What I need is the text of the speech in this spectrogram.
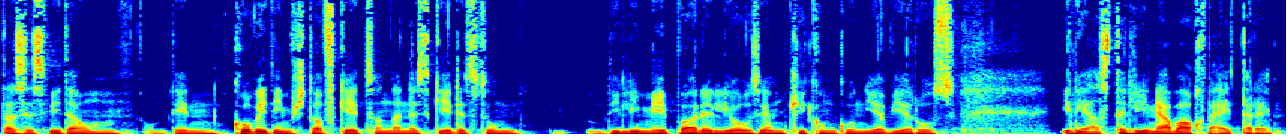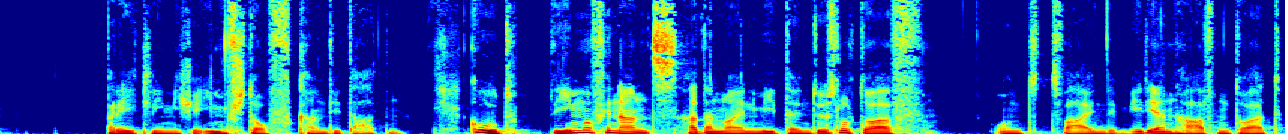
dass es wieder um, um den Covid-Impfstoff geht, sondern es geht jetzt um, um die Limé-Borreliose und Chikungunya-Virus in erster Linie, aber auch weitere präklinische Impfstoffkandidaten. Gut, die Immofinanz hat einen neuen Mieter in Düsseldorf und zwar in dem Medienhafen dort.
